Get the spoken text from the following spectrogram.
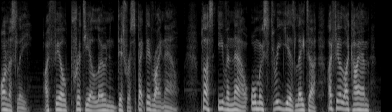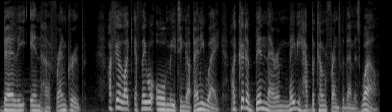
Honestly, I feel pretty alone and disrespected right now. Plus, even now, almost three years later, I feel like I am barely in her friend group. I feel like if they were all meeting up anyway, I could have been there and maybe have become friends with them as well.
